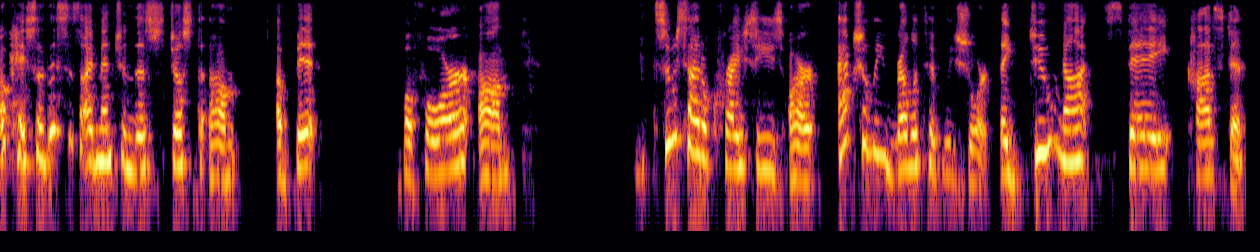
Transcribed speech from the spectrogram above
okay, so this is I mentioned this just um, a bit before, um, suicidal crises are actually relatively short. They do not stay constant.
